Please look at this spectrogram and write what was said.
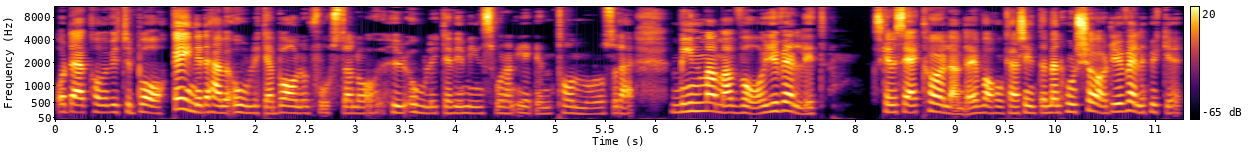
Och där kommer vi tillbaka in i det här med olika barnuppfostran och hur olika vi minns våran egen tonår och sådär. Min mamma var ju väldigt ska vi säga curlande var hon kanske inte, men hon körde ju väldigt mycket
